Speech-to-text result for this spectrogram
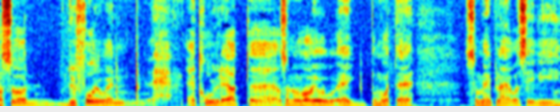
altså du får jo en Jeg tror jo det at uh, Altså nå har jo jeg på en måte som jeg pleier å si, vi,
